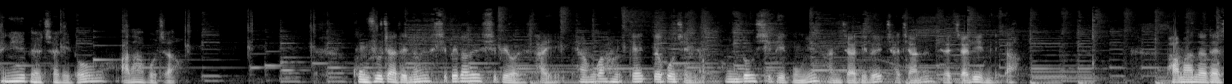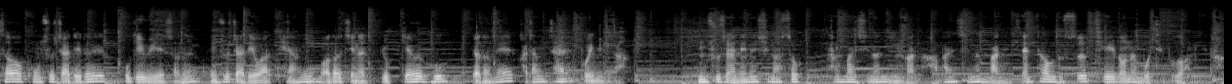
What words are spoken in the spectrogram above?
생일 별자리도 알아보자. 공수자리는 11월, 12월 사이 태양과 함께 뜨고 지며 황도 12궁인 한 자리를 차지하는 별자리입니다. 밤하늘에서 공수자리를 보기 위해서는 공수자리와 태양이 멀어지는 6개월 후 여름에 가장 잘 보입니다. 공수자리는 신화 속 상반신은 인간, 하반신은 만인 센타우루스 케이로는 모티브로 합니다.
